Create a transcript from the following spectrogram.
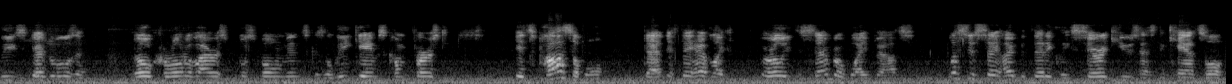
league schedules and no coronavirus postponements because the league games come first. It's possible that if they have like early December wipeouts, let's just say hypothetically Syracuse has to cancel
